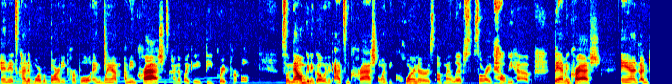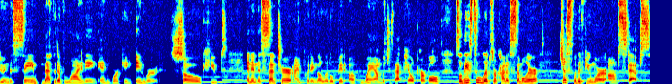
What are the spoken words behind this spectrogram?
and it's kind of more of a Barney purple, and Wham, I mean, Crash is kind of like a deep grape purple. So now I'm gonna go in and add some Crash on the corners of my lips. So right now we have Bam and Crash, and I'm doing the same method of lining and working inward. So cute. And in the center, I'm putting a little bit of Wham, which is that pale purple. So these two lips are kind of similar, just with a few more um, steps.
